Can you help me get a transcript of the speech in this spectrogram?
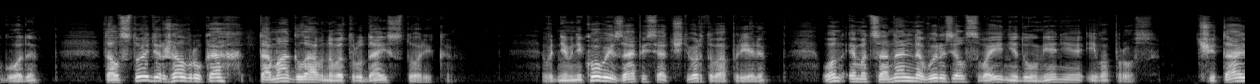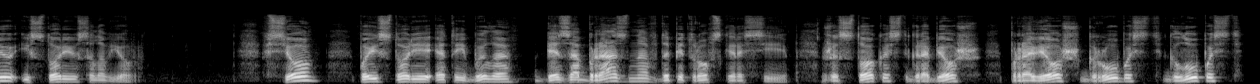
года Толстой держал в руках тома главного труда историка. В дневниковой записи от 4 апреля он эмоционально выразил свои недоумения и вопросы. Читаю историю Соловьева. Все по истории этой было безобразно в допетровской России. Жестокость, грабеж, провеж, грубость, глупость,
